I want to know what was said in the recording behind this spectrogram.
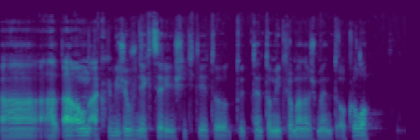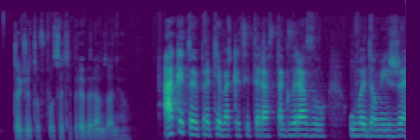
a, a, a on ako keby, že už nechce riešiť tieto, tento mikromanagement okolo, takže to v podstate preberám za neho. Aké to je pre teba, keď si teraz tak zrazu uvedomíš, že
